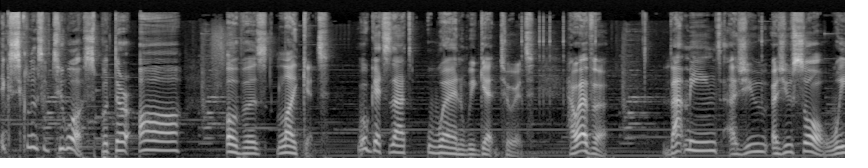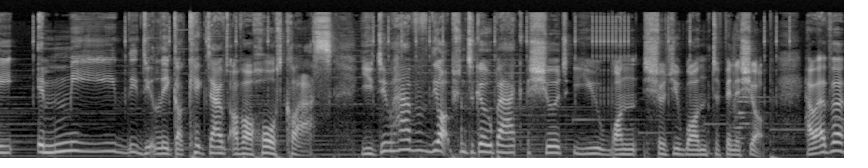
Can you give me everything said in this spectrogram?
exclusive to us, but there are others like it. We'll get to that when we get to it. However, that means as you as you saw, we immediately got kicked out of our horse class. You do have the option to go back should you want should you want to finish up. However,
